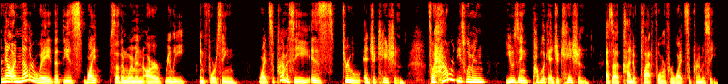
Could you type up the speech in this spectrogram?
Now, another way that these white Southern women are really enforcing white supremacy is through education. So, how are these women using public education as a kind of platform for white supremacy?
